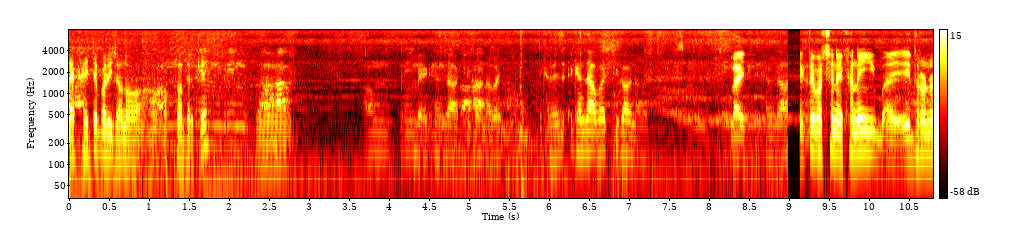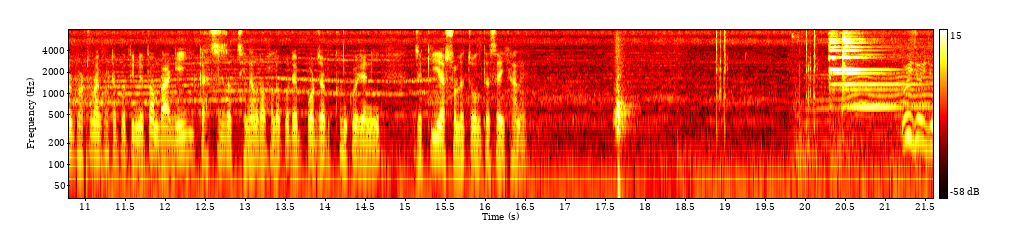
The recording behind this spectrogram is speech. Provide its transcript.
দেখাইতে পারি যেন আপনাদেরকে। দেখতে পাচ্ছেন এখানেই এই ধরনের ঘটনা ঘটে প্রতিনিয়ত। আমরা আগেই কাছে যাচ্ছি না আমরা ভালো করে পর্যবেক্ষণ করে নিই যে কি আসলে চলতেছে এখানে। উই যে ওই যে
